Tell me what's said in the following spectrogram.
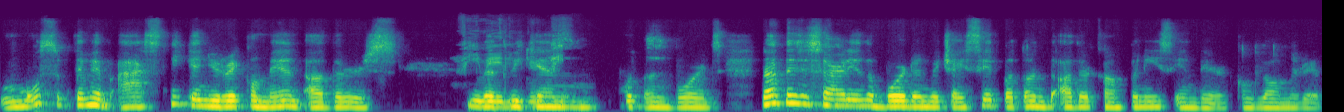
most of them have asked me, can you recommend others female that we leaders can put on boards? Not necessarily on the board on which I sit, but on the other companies in their conglomerate.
